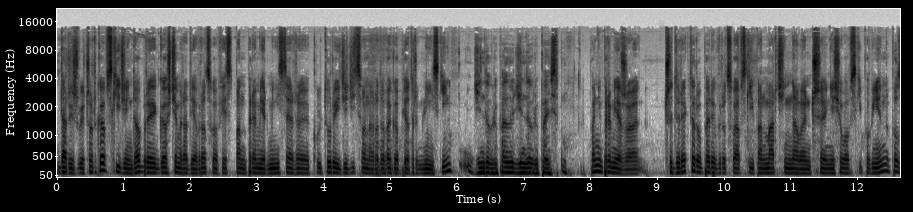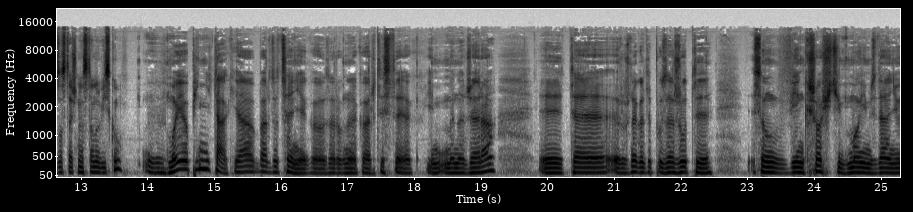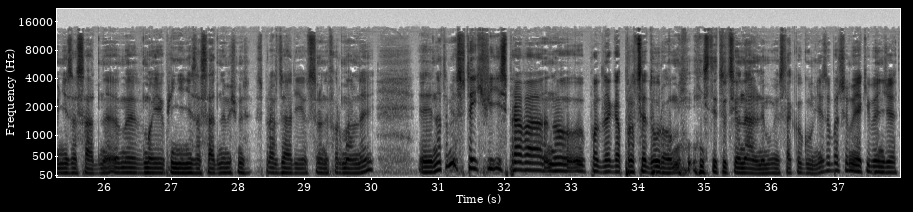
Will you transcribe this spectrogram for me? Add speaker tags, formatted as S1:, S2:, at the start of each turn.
S1: Dariusz Wieczorkowski, dzień dobry. Gościem Radia Wrocław jest pan premier, minister kultury i dziedzictwa narodowego Piotr Gliński.
S2: Dzień dobry panu, dzień dobry państwu.
S1: Panie premierze, czy dyrektor Opery Wrocławskiej, pan Marcin Nałęcz-Niesiołowski powinien pozostać na stanowisku?
S2: W mojej opinii tak. Ja bardzo cenię go zarówno jako artystę, jak i menadżera. Y, Te różnego typu zarzuty są w większości, w moim zdaniu, niezasadne. W mojej opinii niezasadne. Myśmy sprawdzali od strony formalnej. Y, Natomiast w tej chwili sprawa no, podlega procedurom instytucjonalnym, mówiąc tak ogólnie. Zobaczymy, jaki będzie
